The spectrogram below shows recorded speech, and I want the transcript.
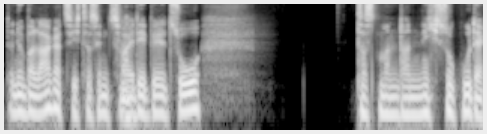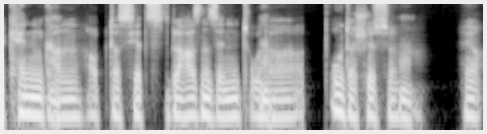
dann überlagert sich das im 2D-Bild so, dass man dann nicht so gut erkennen kann, ob das jetzt Blasen sind oder ja. Unterschüsse. Ja. ja.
